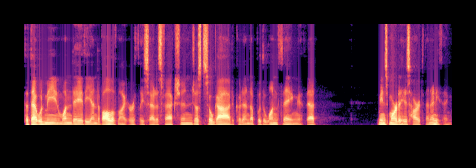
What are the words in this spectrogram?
that that would mean one day the end of all of my earthly satisfaction, just so God could end up with the one thing that means more to his heart than anything.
